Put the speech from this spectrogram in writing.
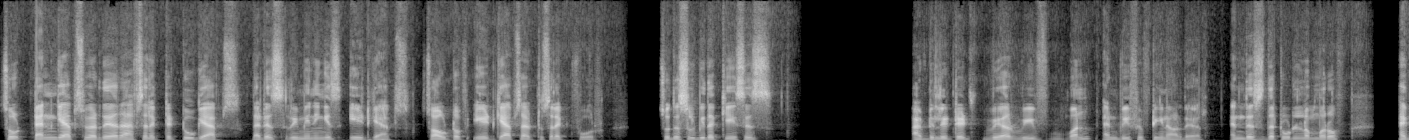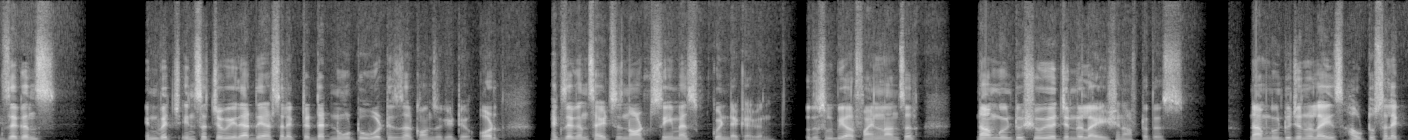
so 10 gaps were there. I have selected two gaps. That is remaining is 8 gaps. So out of 8 gaps I have to select 4 so this will be the cases I've deleted where V1 and V15 are there. And this is the total number of hexagons in which in such a way that they are selected that no two vertices are consecutive or hexagon sides is not same as quindecagon. So this will be our final answer. Now I'm going to show you a generalization after this. Now I'm going to generalize how to select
